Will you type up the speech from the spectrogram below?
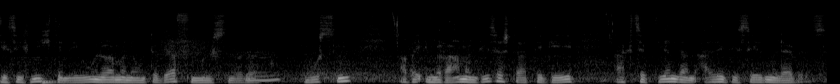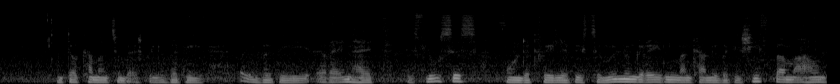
die sich nicht den EU-Normen unterwerfen müssen oder mhm. mussten. Aber im Rahmen dieser Strategie akzeptieren dann alle dieselben Levels. Und da kann man zum Beispiel über die, über die Reinheit des Flusses von der Quelle bis zur Mündung reden, man kann über die Schiffbarmachung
